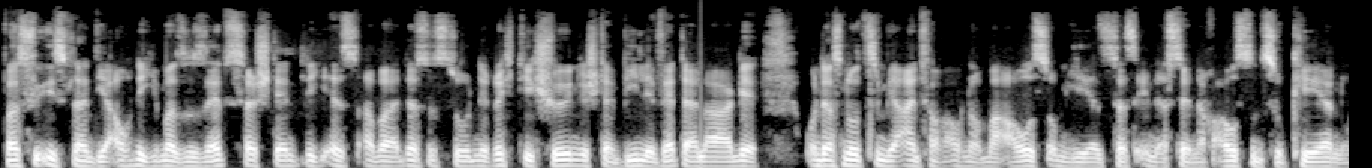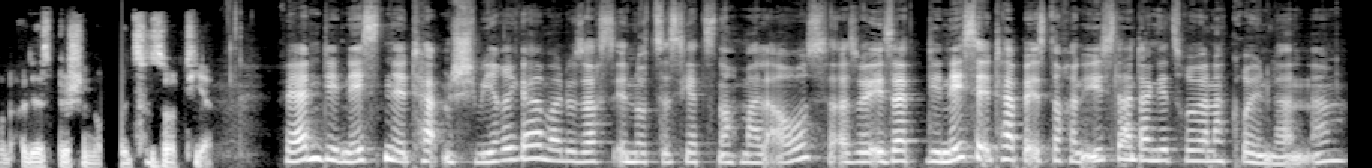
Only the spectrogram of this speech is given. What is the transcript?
was für Island ja auch nicht immer so selbstverständlich ist, aber das ist so eine richtig schöne, stabile Wetterlage und das nutzen wir einfach auch nochmal aus, um hier jetzt das Innerste nach außen zu kehren und alles ein bisschen neu zu sortieren. Werden die nächsten Etappen schwieriger, weil du sagst, ihr nutzt es jetzt nochmal aus? Also ihr sagt, die nächste Etappe ist doch in Island, dann geht's rüber nach Grönland, ne?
